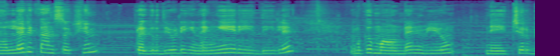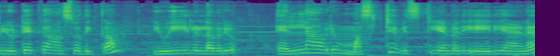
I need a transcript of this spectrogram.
നല്ലൊരു കൺസ്ട്രക്ഷൻ പ്രകൃതിയോട് ഇണങ്ങിയ രീതിയിൽ നമുക്ക് മൗണ്ടൻ വ്യൂവും നേച്ചർ ബ്യൂട്ടിയൊക്കെ ആസ്വദിക്കാം. യു എയിലുള്ളവരും എല്ലാവരും മസ്റ്റ് വിസിറ്റ് ചെയ്യേണ്ട ഒരു ഏരിയ ആണ്.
